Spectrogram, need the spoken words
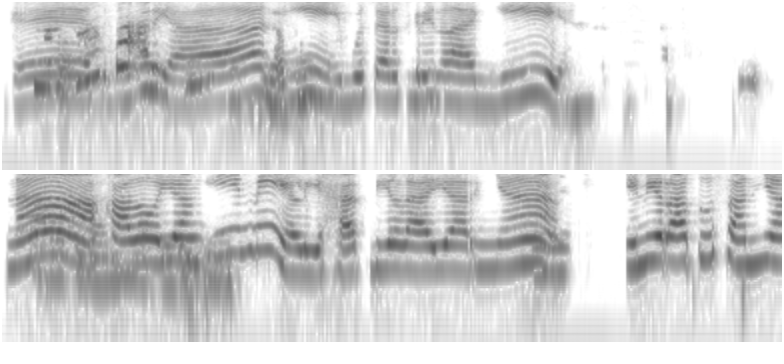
Oke, sebentar ya. Nih, Ibu share screen lagi. Nah, kalau yang ini lihat di layarnya. Ini ratusannya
